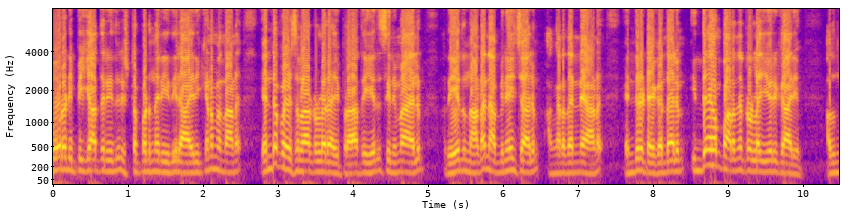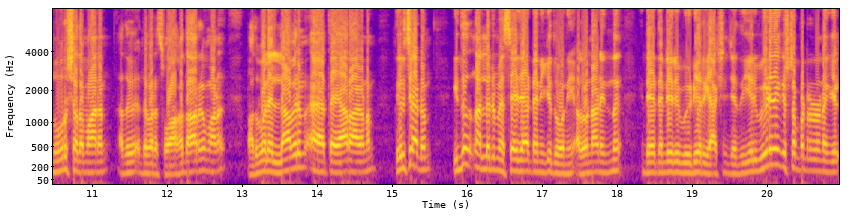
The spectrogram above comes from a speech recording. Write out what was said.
ബോറടിപ്പിക്കാത്ത രീതിയിൽ ഇഷ്ടപ്പെടുന്ന രീതിയിലായിരിക്കണം എന്നാണ് എന്റെ പേഴ്സണൽ ആയിട്ടുള്ള ഒരു അഭിപ്രായം. അത് ഏത് സിനിമ ആയാലും അത് ഏത് നടൻ അഭിനയിച്ചാലും അങ്ങനെ തന്നെയാണ് എന്റെ ഒരു ടേക്ക് എന്തായാലും ഇദ്ദേഹം പറഞ്ഞിട്ടുള്ള ഈ ഒരു കാര്യം അത് നൂറ് ശതമാനം അത് എന്താ പറയുക സ്വാഗതാർഹമാണ്. അതുപോലെ എല്ലാവരും തയ്യാറാകണം. തീർച്ചയായിട്ടും ഇത് നല്ലൊരു മെസ്സേജ് ആയിട്ട് എനിക്ക് തോന്നി. അതുകൊണ്ടാണ് ഇന്ന് ഇദ്ദേഹത്തിന്റെ ഒരു വീഡിയോ റിയാക്ഷൻ ചെയ്തത്. ഈ ഒരു വീഡിയോ നിങ്ങൾക്ക് ഇഷ്ടപ്പെട്ടിട്ടുണ്ടെങ്കിൽ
